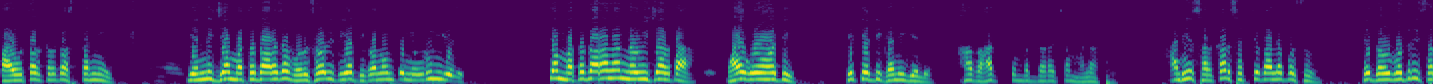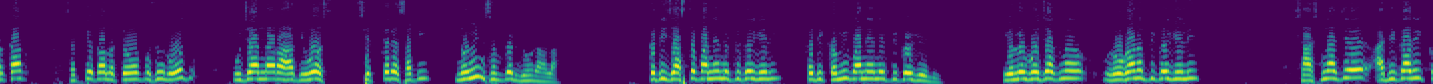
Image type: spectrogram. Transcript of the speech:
पायउतार करत असताना यांनी ज्या मतदाराच्या भरोशावर या ठिकाणाहून ते निवडून गेले त्या मतदाराला न विचारता व्हाय गुवाहाटी हे त्या ठिकाणी गेले. हा राग त्या मतदाराच्या मनात आहे. आणि हे सरकार सत्तेत आल्यापासून हे दळभद्री सरकार सत्तेत आलं तेव्हापासून रोज उजाडणारा हा दिवस शेतकऱ्यासाठी नवीन संकट घेऊन आला. कधी जास्त पाण्याने पिकं गेली कधी कमी पाण्याने पिकं गेली. येलो बजाकनं रोगानं पिकं गेली. शासनाचे अधिकारी क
